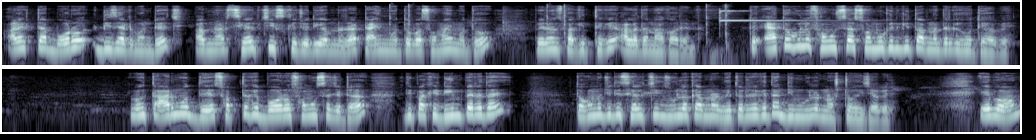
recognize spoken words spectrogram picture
আরেকটা বড় ডিসঅ্যাডভান্টেজ আপনার সেলফ চিক্সকে যদি আপনারা টাইম মতো বা সময় মতো পেরেন্টস পাখির থেকে আলাদা না করেন। তো এতগুলো সমস্যার সম্মুখীন কিন্তু আপনাদেরকে হতে হবে। এবং তার মধ্যে সবথেকে বড় সমস্যা যেটা, যদি পাখি ডিম পেরে দেয় তখনও যদি সেল চিক্সগুলোকে আপনার ভেতরে রেখে দেন, ডিমগুলো নষ্ট হয়ে যাবে। এবং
